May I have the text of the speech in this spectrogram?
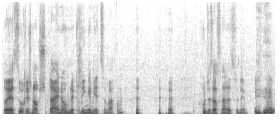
So, jetzt suche ich noch Steine, um eine Klinge mir zu machen. und es auseinanderzunehmen.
